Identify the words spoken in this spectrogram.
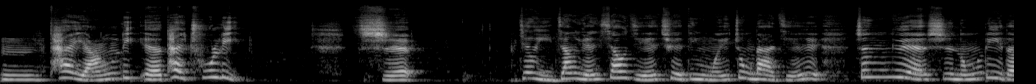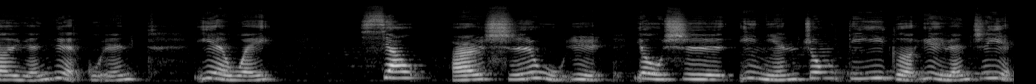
嗯，太阳历，呃，太初历。时，就已将元宵节确定为重大节日。正月是农历的元月，古人夜为宵，而十五日又是一年中第一个月圆之夜，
